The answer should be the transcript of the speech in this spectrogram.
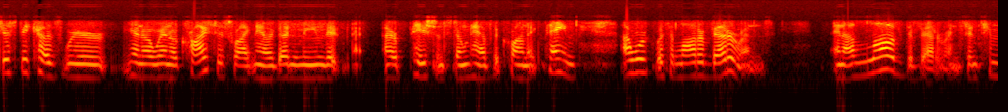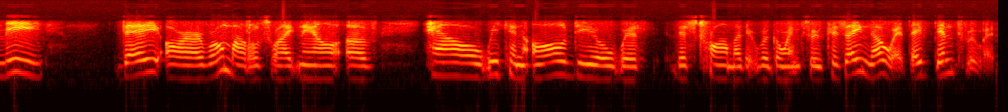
Just because we're, you know, in a crisis right now doesn't mean that our patients don't have the chronic pain. I work with a lot of veterans, and I love the veterans. And to me, they are our role models right now of how we can all deal with this trauma that we're going through because they know it. They've been through it,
